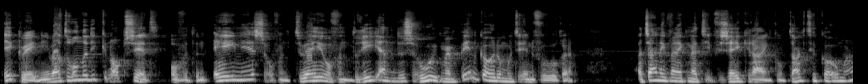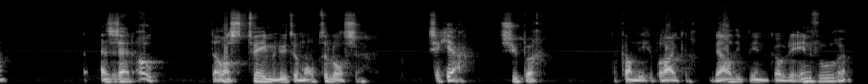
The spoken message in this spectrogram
ik weet niet wat er onder die knop zit. Of het een 1 is, of een 2, of een 3. En dus hoe ik mijn pincode moet invoeren. Uiteindelijk ben ik met die verzekeraar in contact gekomen. En ze zei, oh, dat was twee minuten om op te lossen. Ik zeg, ja, super. Dan kan die gebruiker wel die pincode invoeren.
